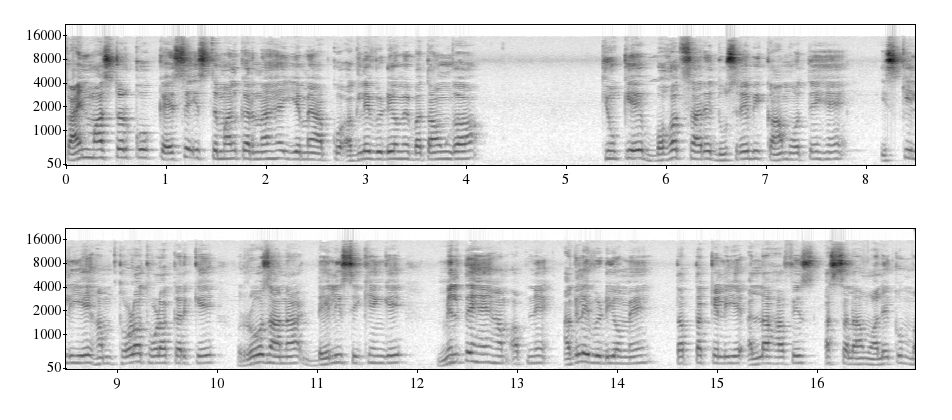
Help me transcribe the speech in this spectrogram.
काइन मास्टर को कैसे इस्तेमाल करना है, ये मैं आपको अगले वीडियो में बताऊँगा। क्योंकि बहुत सारे दूसरे भी काम होते हैं। इसके लिए हम थोड़ा थोड़ा करके रोज़ाना डेली सीखेंगे। मिलते हैं हम अपने अगले वीडियो में। तब तक के लिए अल्लाह हाफिज़। अस्सलाम वालेकुम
